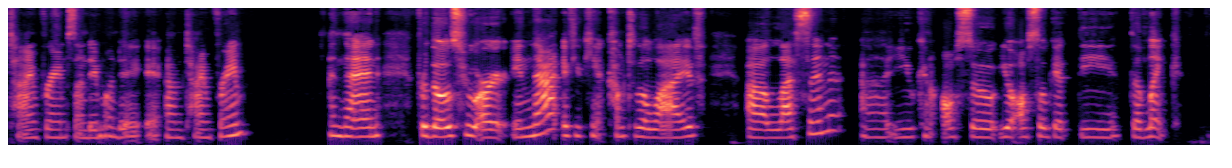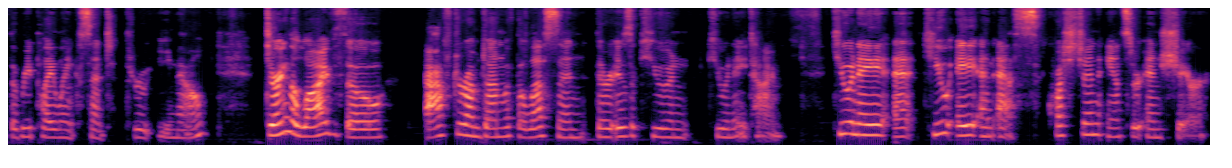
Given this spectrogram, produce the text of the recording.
time frame, Sunday, Monday eh, um, time frame. And then for those who are in that, if you can't come to the live uh, lesson, uh, you can also you'll also get the the link the replay link sent through email. During the live, though, after I'm done with the lesson, there is a Q and Q and A time. Q and A at Q A and S question, answer, and share.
